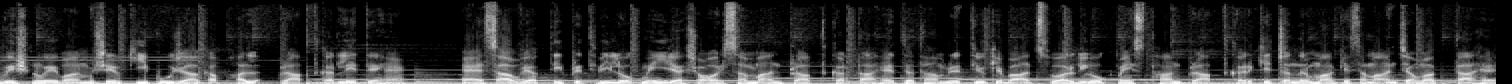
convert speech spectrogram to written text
विष्णु एवं शिव की पूजा का फल प्राप्त कर लेते हैं। ऐसा व्यक्ति पृथ्वी लोक में यश और सम्मान प्राप्त करता है तथा मृत्यु के बाद स्वर्ग लोक में स्थान प्राप्त करके चंद्रमा के समान चमकता है।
